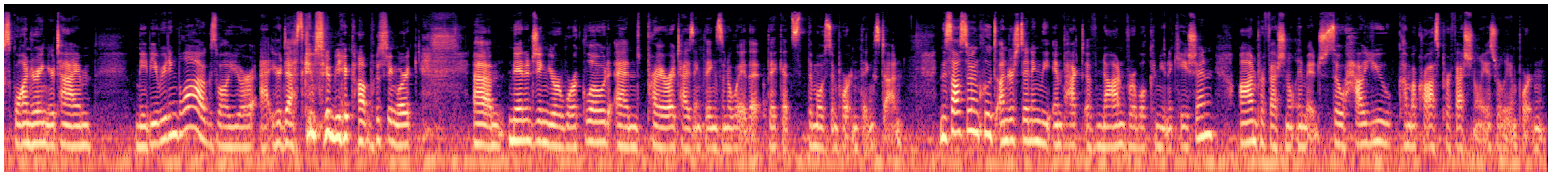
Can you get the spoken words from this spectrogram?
squandering your time, maybe reading blogs while you're at your desk and should be accomplishing work. Um, managing your workload and prioritizing things in a way that, that gets the most important things done. And this also includes understanding the impact of nonverbal communication on professional image. So, how you come across professionally is really important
